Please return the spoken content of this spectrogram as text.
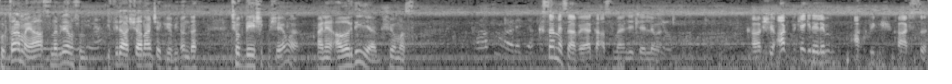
Kurtarma ya aslında biliyor musun? İpi de aşağıdan çekiyor bir yönden. Çok değişik bir şey ama hani ağır değil ya bir şey olmaz. Kalsın mı öylece? Kısa mesafe ya kalsın bence hiç elleme. Karşı Akbük'e gidelim. Akbük karşısı.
